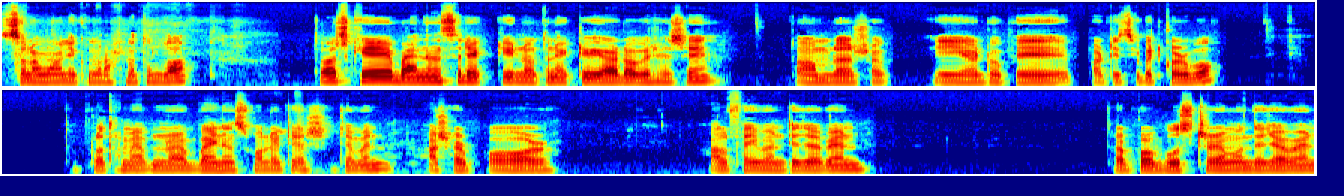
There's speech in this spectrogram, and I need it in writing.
আসসালামু আলাইকুম রহমতুল্লাহ। তো আজকে বাইন্যান্সের একটি, নতুন একটি ইয়ারডপ এসেছে। তো আমরা সব এই ইয়ারডপে পার্টিসিপেট করব। তো প্রথমে আপনারা বাইন্যান্স ওয়ালেটে আসে যাবেন। আসার পর আলফা ইভেন্টে যাবেন। তারপর বুস্টারের মধ্যে যাবেন।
